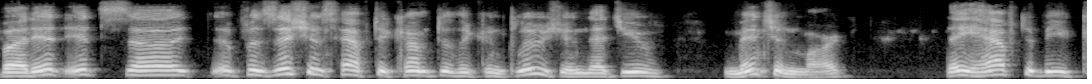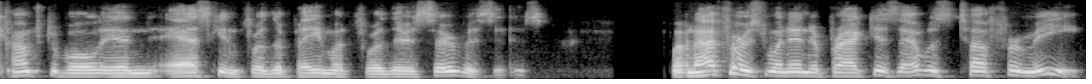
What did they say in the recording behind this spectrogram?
But it, it's uh, physicians have to come to the conclusion that you've mentioned, Mark, they have to be comfortable in asking for the payment for their services. When I first went into practice, that was tough for me.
